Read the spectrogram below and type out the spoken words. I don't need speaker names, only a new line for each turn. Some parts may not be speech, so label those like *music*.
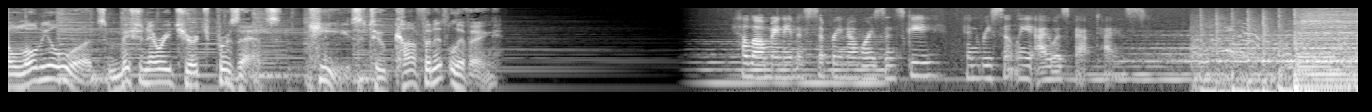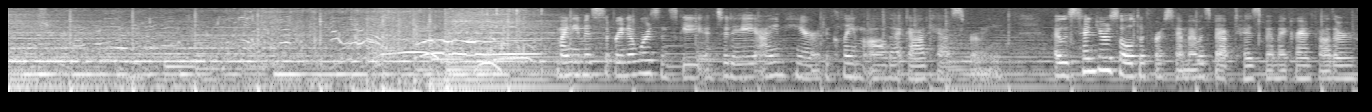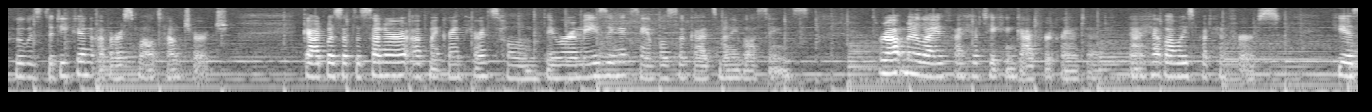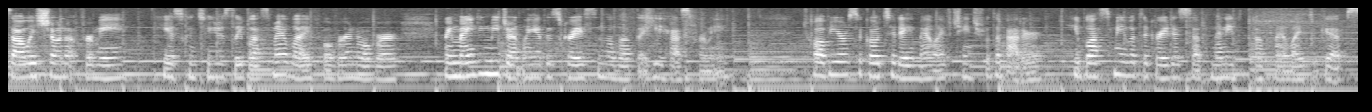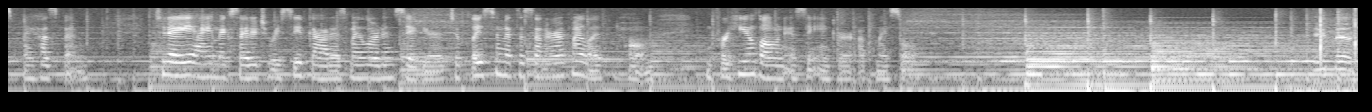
Colonial Woods Missionary Church presents Keys to Confident Living.
Hello, my name is Sabrina Warzinski, and recently I was baptized. My name is Sabrina Warzinski, and today I am here to claim all that God has for me. I was 10 years old the first time I was baptized by my grandfather, who was the deacon of our small town church. God was at the center of my grandparents' home. They were amazing examples of God's many blessings. Throughout my life, I have taken God for granted, and I have always put Him first. He has always shown up for me. He has continuously blessed my life over and over, reminding me gently of His grace and the love that He has for me. Twelve years ago today, my life changed for the better. He blessed me with the greatest of many of my life gifts, my husband. Today, I am excited to receive God as my Lord and Savior, to place Him at the center of my life and home, and for He alone is the anchor of my soul.
Amen.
